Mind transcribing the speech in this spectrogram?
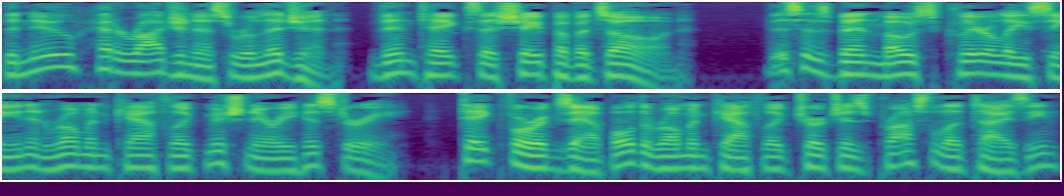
The new heterogeneous religion then takes a shape of its own. This has been most clearly seen in Roman Catholic missionary history. Take, for example, the Roman Catholic Church's proselytizing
